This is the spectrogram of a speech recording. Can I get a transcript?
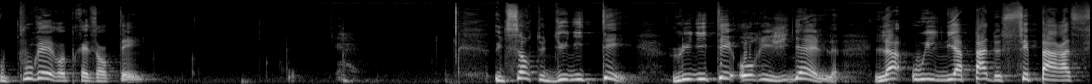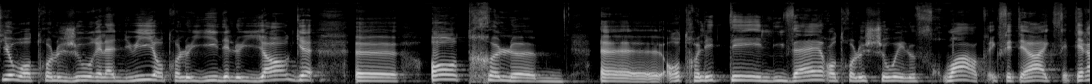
ou pourrait représenter, une sorte d'unité, l'unité originelle, là où il n'y a pas de séparation entre le jour et la nuit, entre le yin et le yang, euh, entre le euh, entre l'été et l'hiver, entre le chaud et le froid, etc., etc.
